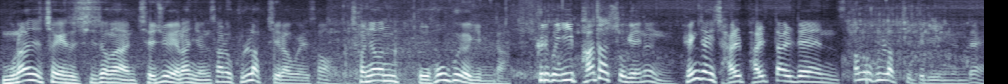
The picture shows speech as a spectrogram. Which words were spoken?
문화재청에서 지정한 제주연안 연산호 군락지라고 해서 천연 보호구역입니다. 그리고 이 바다 속에는 굉장히 잘 발달된 산호 군락지들이 있는데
